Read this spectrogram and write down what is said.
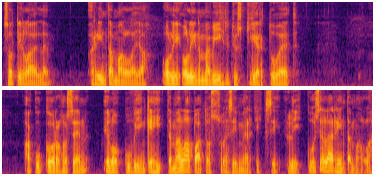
sotilaille rintamalla ja oli, oli nämä viihdytyskiertueet – Aku Korhosen elokuviin kehittämä Lapatossu esimerkiksi liikkuu siellä rintamalla.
